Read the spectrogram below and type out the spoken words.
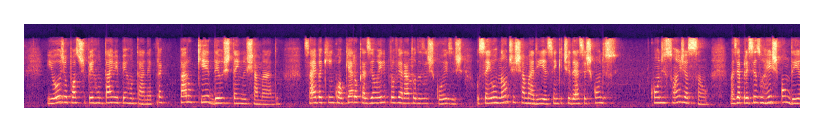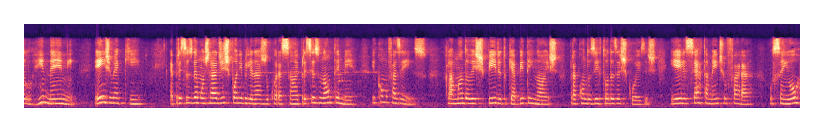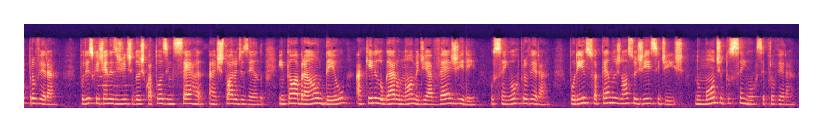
E hoje eu posso te perguntar e me perguntar, né? Pra, para o que Deus tem nos chamado? Saiba que em qualquer ocasião Ele proverá todas as coisas. O Senhor não te chamaria sem que te desse as condições condições de ação, mas é preciso respondê-lo. Rinene, eis-me aqui. É preciso demonstrar a disponibilidade do coração, é preciso não temer. E como fazer isso? Clamando ao Espírito que habita em nós para conduzir todas as coisas, e ele certamente o fará. O Senhor proverá. Por isso que Gênesis 22, 14 encerra a história dizendo: Então Abraão deu àquele lugar o nome de Avé Jirê, o Senhor proverá. Por isso, até nos nossos dias se diz: No monte do Senhor se proverá.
